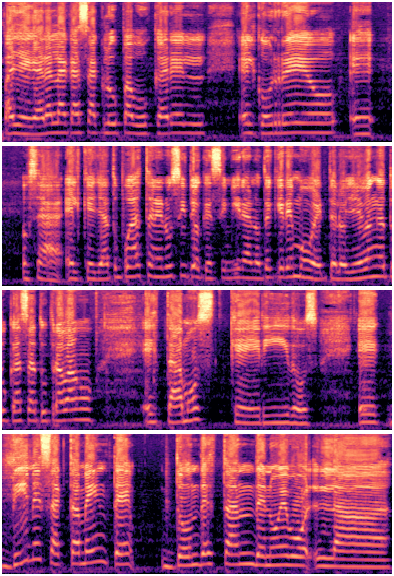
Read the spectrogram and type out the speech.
para llegar a la casa club para buscar el, el correo eh, o sea, el que ya tú puedas tener un sitio que si mira, no te quieres mover, te lo llevan a tu casa, a tu trabajo, estamos queridos. Eh, dime exactamente dónde están de nuevo la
